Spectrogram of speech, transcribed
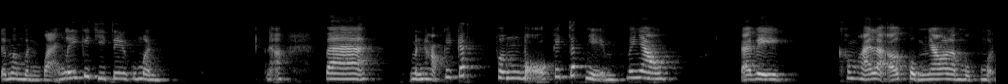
để mà mình quản lý cái chi tiêu của mình. Đó. và mình học cái cách phân bổ cái trách nhiệm với nhau. Tại vì không phải là ở cùng nhau là một mình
